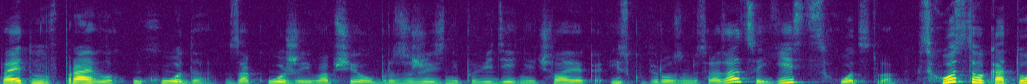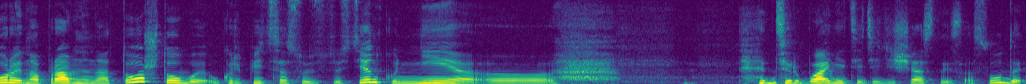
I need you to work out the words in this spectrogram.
Поэтому в правилах ухода за кожей и вообще образа жизни и поведения человека и с куперозом с розацией есть сходство. Сходство, которое направлено на то, чтобы укрепить сосудистую стенку, не э, дербанить эти несчастные сосуды,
